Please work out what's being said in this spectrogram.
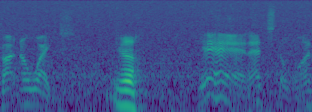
Carton of whites. Ya. Yeah, that's the one.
